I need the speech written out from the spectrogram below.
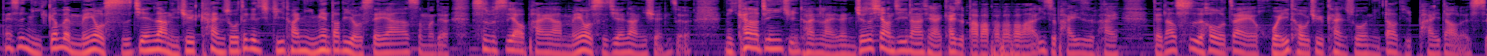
但是你根本没有时间让你去看说这个集团里面到底有谁啊什么的，是不是要拍啊？没有时间让你选择。你看到精英集团来了，你就是相机拿起来开始啪啪啪啪啪啪一直拍一直拍，等到事后再回头去看说你到底拍到了谁。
